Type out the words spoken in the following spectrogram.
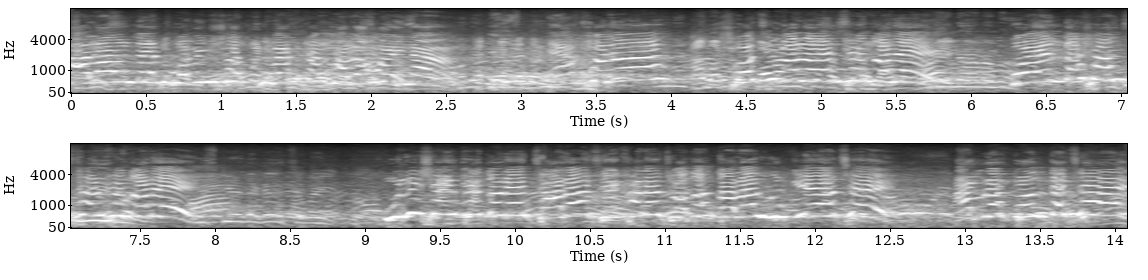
দালালদের ভবিষ্যৎ খুব একটা ভালো হয় না এখনও সচিবালয়ের ভেতরে গোয়েন্দা সংস্থার ভেতরে পুলিশের ভেতরে যারা যেখানে যত দালাল লুকিয়ে আছে আমরা বলতে চাই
